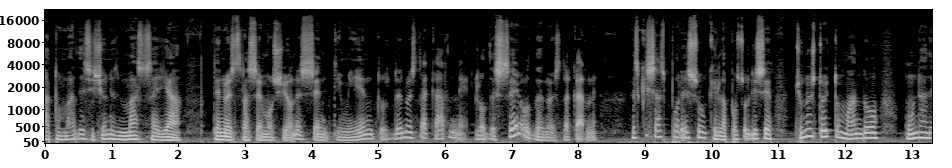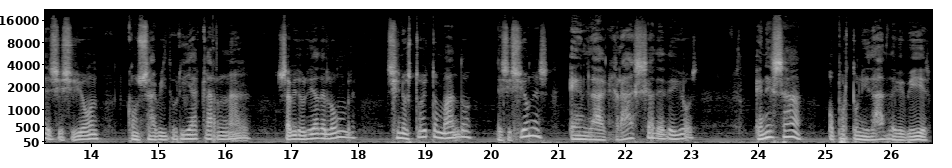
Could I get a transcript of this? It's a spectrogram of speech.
a tomar decisiones más allá de nuestras emociones, sentimientos, de nuestra carne, los deseos de nuestra carne. Es quizás por eso que el apóstol dice, yo no estoy tomando una decisión con sabiduría carnal, sabiduría del hombre, sino estoy tomando decisiones en la gracia de Dios, en esa oportunidad de vivir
